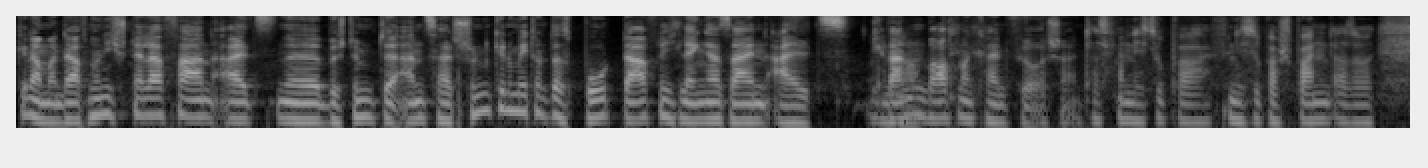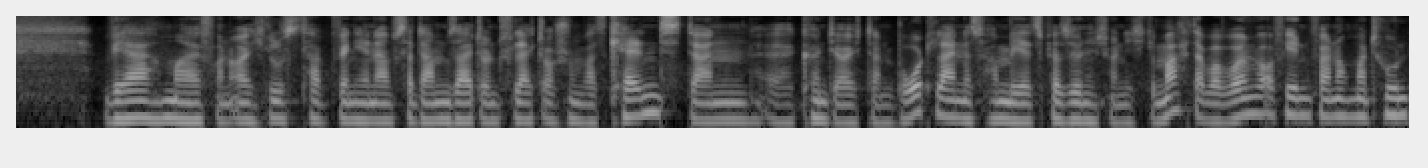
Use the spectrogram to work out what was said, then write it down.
Genau, man darf nur nicht schneller fahren als eine bestimmte Anzahl Stundenkilometer und das Boot darf nicht länger sein als. Genau. Dann braucht man keinen Führerschein. Das fand ich super, finde ich super spannend. Also wer mal von euch Lust habt, wenn ihr in Amsterdam seid und vielleicht auch schon was kennt, dann äh, könnt ihr euch dann Boot leihen. Das haben wir jetzt persönlich noch nicht gemacht, aber wollen wir auf jeden Fall nochmal tun.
